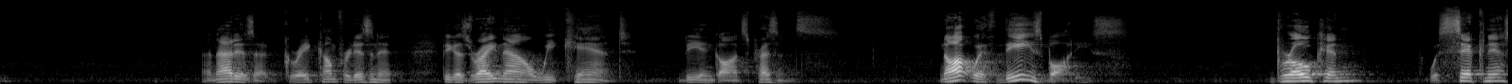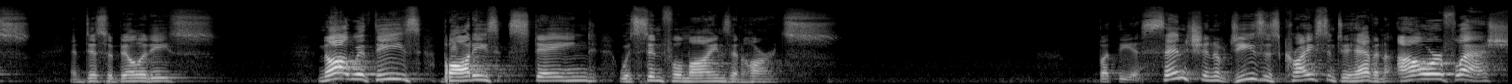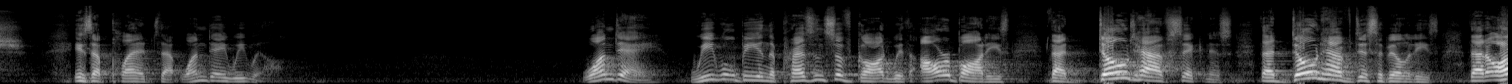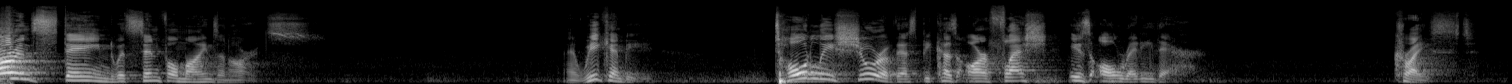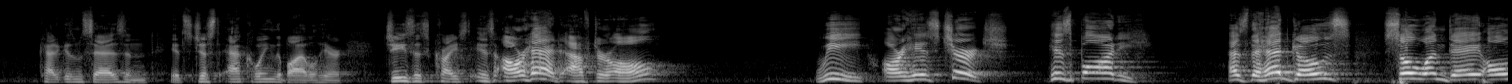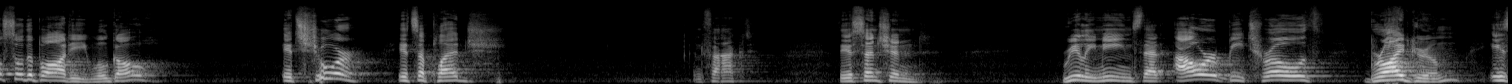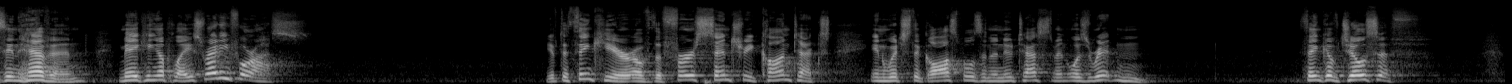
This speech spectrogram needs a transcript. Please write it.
And that is a great comfort, isn't it? Because right now we can't be in God's presence. Not with these bodies, broken with sickness and disabilities not with these bodies stained with sinful minds and hearts. But the ascension of Jesus Christ into heaven, our flesh, is a pledge that one day we will. One day we will be in the presence of God with our bodies that don't have sickness, that don't have disabilities, that aren't stained with sinful minds and hearts. And we can be totally sure of this because our flesh is already there. Christ. Catechism says, and it's just echoing the Bible here Jesus Christ is our head, after all. We are his church, his body. As the head goes, so one day also the body will go. It's sure, it's a pledge. In fact, the ascension really means that our betrothed bridegroom is in heaven making a place ready for us. You have to think here of the first century context in which the Gospels and the New Testament was written. Think of Joseph,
